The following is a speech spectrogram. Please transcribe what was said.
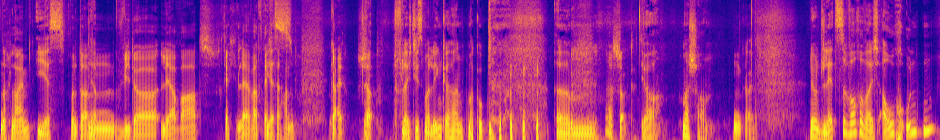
nach Leim? Yes. Und dann ja. wieder Leerwart, rech, Leerwart rechte yes. Hand. Geil. Schockt. Ja. Vielleicht diesmal linke Hand, mal gucken. ähm, ja, schockt. Ja, mal schauen. Hm, geil. Ja, und letzte Woche war ich auch unten.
